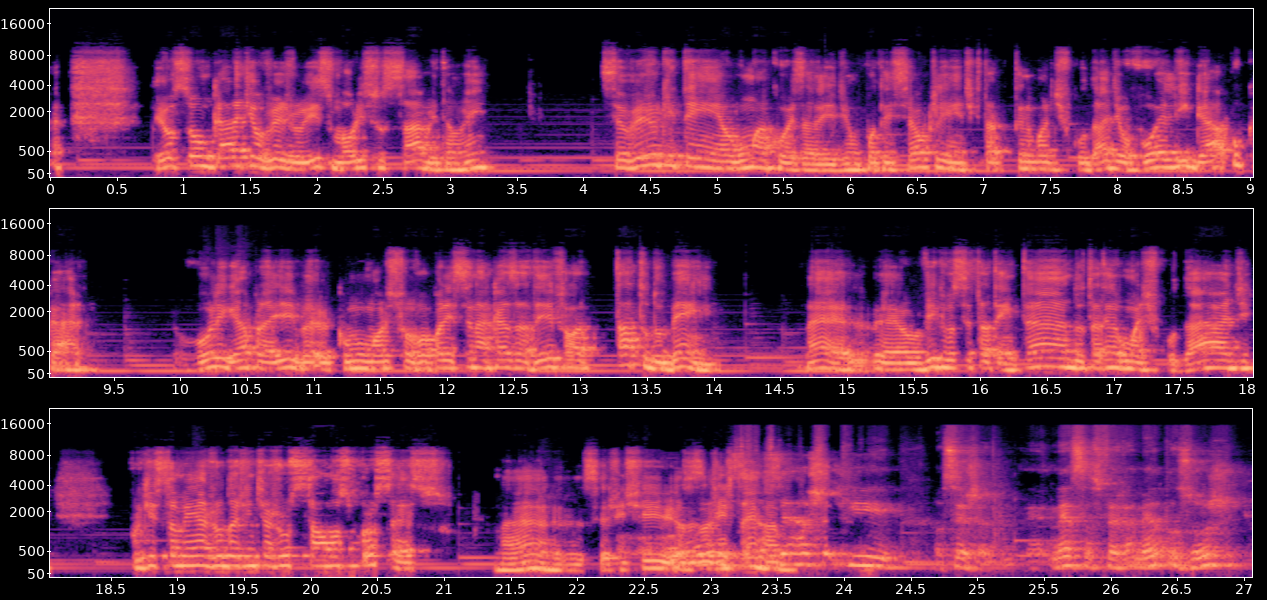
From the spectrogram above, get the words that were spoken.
Eu sou um cara que eu vejo isso, o Maurício sabe também. Se eu vejo que tem alguma coisa ali de um potencial cliente que está tendo uma dificuldade, eu vou é ligar para o cara. Eu vou ligar para ele, como o Maurício falou, vou aparecer na casa dele e falar: tá tudo bem? Né? É, eu vi que você está tentando, está tendo alguma dificuldade, porque isso também ajuda a gente a ajustar o nosso processo né? Se a gente, às vezes a gente está errado. Você acha que, ou seja, nessas ferramentas hoje,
